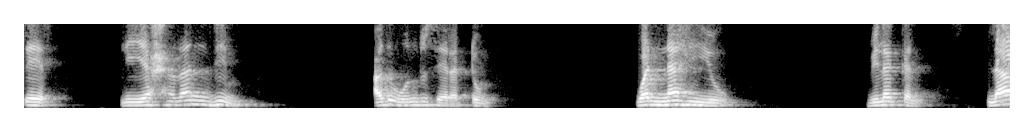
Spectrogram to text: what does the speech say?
சேர். லியஹ்ரஞ்சிம் அது ஒன்று சேரட்டும். வன்னஹியு விலக்கல் லா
